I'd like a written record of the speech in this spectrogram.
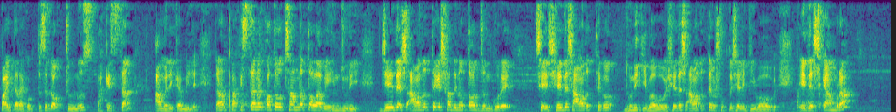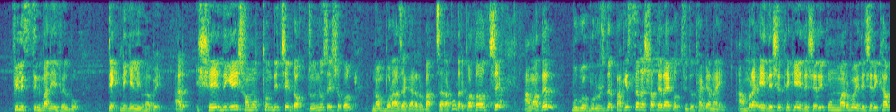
পাইতারা করতেছে ডক্টর ইউনুস, পাকিস্তান, আমেরিকা মিলে। কারণ পাকিস্তানের কথা হচ্ছে, আমরা তলাবিহীন জুরি যে দেশ আমাদের থেকে স্বাধীনতা অর্জন করে সে সে দেশ আমাদের থেকে ধনী কীভাবে হবে? সে দেশ আমাদের থেকে শক্তিশালী কীভাবে হবে? এই দেশকে আমরা ফিলিস্তিন বানিয়ে ফেলব। টেকনিক্যালি ভাবে। আর সেই দিকেই সমর্থন দিচ্ছে ডক্টর ইউনুস এই সকল নব্য রাজাকারের বাচ্চারা। তাদের কথা হচ্ছে, আমাদের পূর্বপুরুষদের পাকিস্তানের সাথে এরা একত্রিত থাকা নাই। আমরা এই দেশে থেকে এই দেশেরই কোন মারবো, এই দেশেরই খাব,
